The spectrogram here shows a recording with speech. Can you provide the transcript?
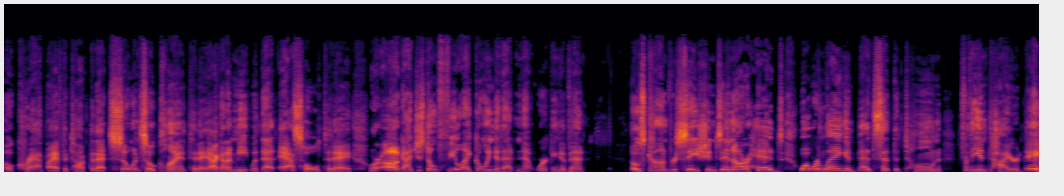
oh crap, I have to talk to that so and so client today. I got to meet with that asshole today. Or, ugh, I just don't feel like going to that networking event. Those conversations in our heads while we're laying in bed set the tone for the entire day.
